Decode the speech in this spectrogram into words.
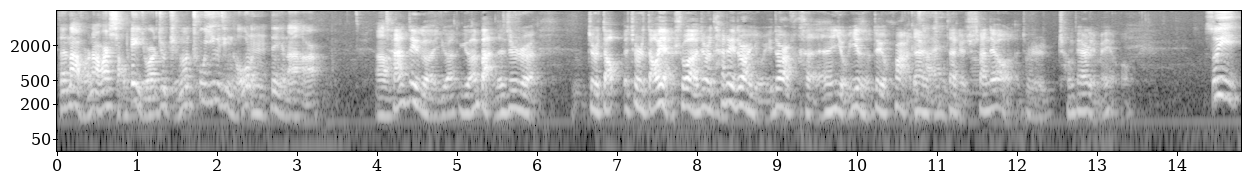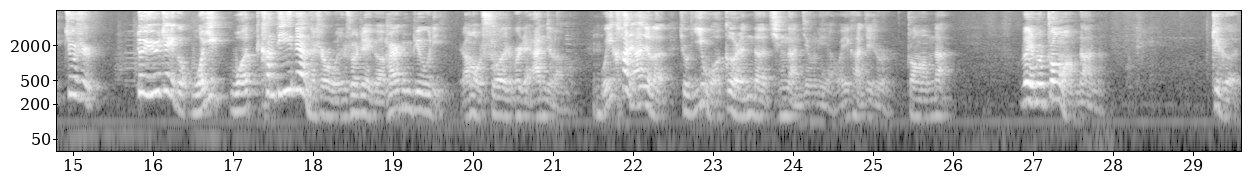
在那会儿那会儿小配角就只能出一个镜头了，嗯那个男孩儿啊，他这个原原版的就是就是导就是导演说啊，就是他这段有一段很有意思的对话，但是给裁但给删掉了，就是成片里没有。所以就是对于这个，我一我看第一遍的时候，我就说这个 American Beauty，然后我说的是不是这 Angela 嘛？我一看这 Angela，就是以我个人的情感经历啊，我一看这就是装王八蛋。为什么装王八蛋呢？这个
